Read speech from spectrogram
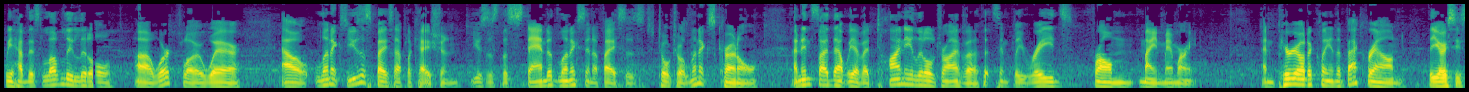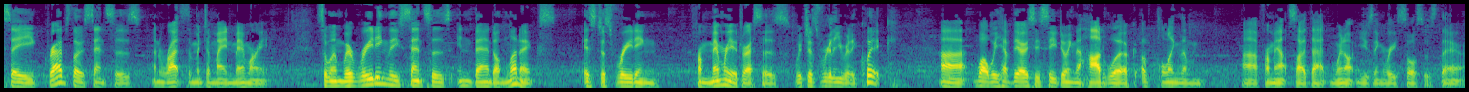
We have this lovely little uh, workflow where our Linux user space application uses the standard Linux interfaces to talk to a Linux kernel, and inside that we have a tiny little driver that simply reads from main memory. And periodically in the background, the OCC grabs those sensors and writes them into main memory. So when we're reading these sensors in band on Linux, it's just reading from memory addresses, which is really, really quick, uh, while we have the OCC doing the hard work of pulling them uh, from outside that, and we're not using resources there.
